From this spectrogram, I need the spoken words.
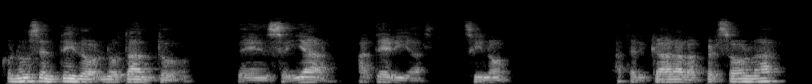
con un sentido no tanto de enseñar materias, sino acercar a las personas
